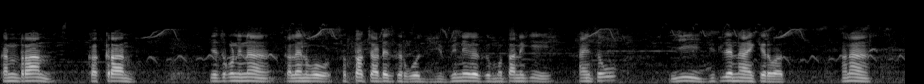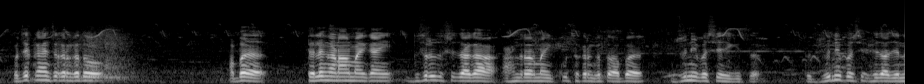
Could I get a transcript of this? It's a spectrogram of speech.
कनरान ककरान याचगोणी ना कल्याण वो सत्ता चाटेजकर वो जी विनय मताने की काय चौ ई जितले नाही केरवात आणि वजे काय चं कनक तो अब ತೆಲಂಗಾಣ ಕಾಯಿ दुसरी दुसरी जागा ಆಂಧ್ರ ಮಾಯಿ ಕೂಚ್ ಕರಂಗತ್ತು ಅಬ್ಬ ಜುನಿ ಬಸಿ ಹೇಗಿಚ್ಚ तो जुनी बसी हिजाजिन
